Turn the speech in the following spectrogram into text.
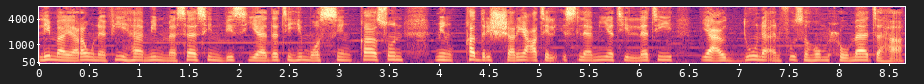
لما يرون فيها من مساس بسيادتهم واستنقاص من قدر الشريعة الإسلامية التي يعدون أنفسهم حماتها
